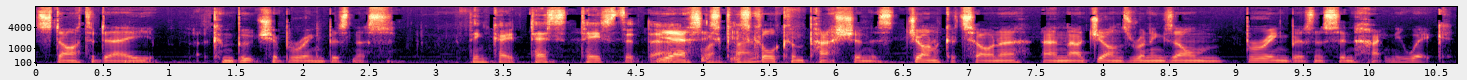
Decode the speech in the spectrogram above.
started a kombucha brewing business I think I test, tasted that. Yes, it's, it's, called Compassion. It's John Katona, and now John's running his own brewing business in Hackney Wick.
